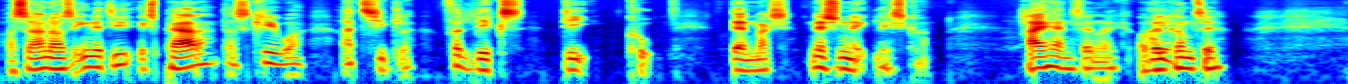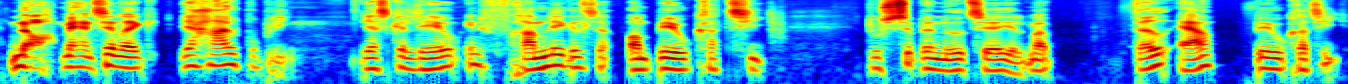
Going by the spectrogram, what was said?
Og så er han også en af de eksperter, der skriver artikler for Lex.dk, Danmarks nationalleksikon. Hej Hans Henrik, og Hej. velkommen til. Nå, men Hans Henrik, jeg har jo et problem. Jeg skal lave en fremlæggelse om byråkrati. Du er simpelthen nødt til at hjælpe mig. Hvad er byråkrati?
